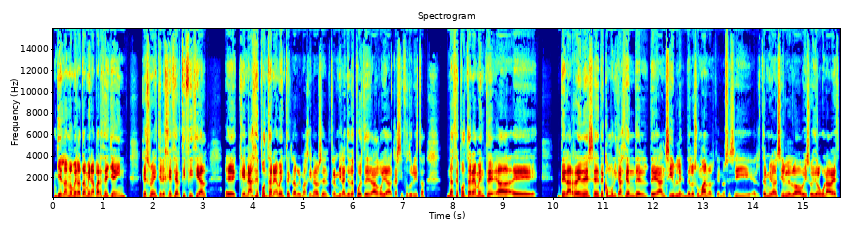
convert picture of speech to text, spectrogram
Y en la novela también aparece Jane, que es una inteligencia artificial eh, que nace espontáneamente, claro, imaginaos el 3.000 años después de algo ya casi futurista, nace espontáneamente ah, eh, de las redes eh, de comunicación del- de Ansible, de los humanos, que no sé si el término Ansible lo habéis oído alguna vez,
